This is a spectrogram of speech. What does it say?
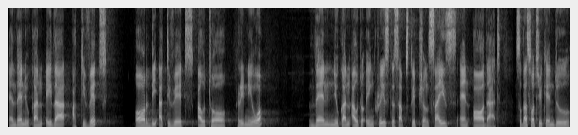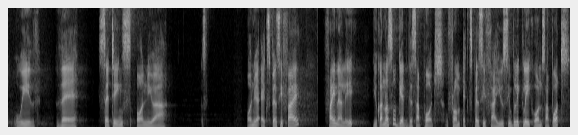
And then you can either activate or deactivate auto renewal. Then you can auto increase the subscription size and all that. So that's what you can do with the settings on your on your Expensify. Finally, you can also get the support from Expensify. You simply click on support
